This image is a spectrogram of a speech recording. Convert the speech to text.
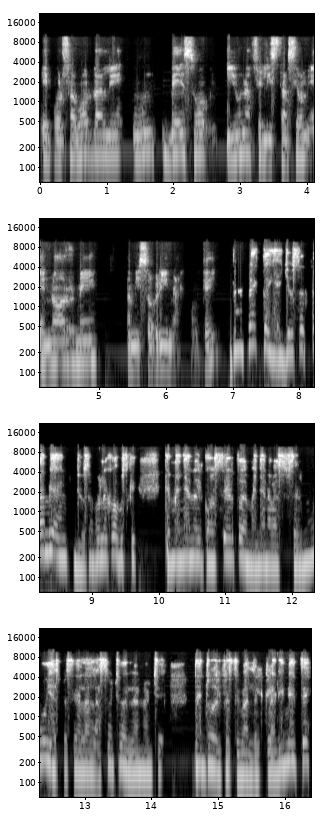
eh, por favor, dale un beso y una felicitación enorme a mi sobrina, ¿ok? Perfecto, y a Joseph también, Joseph Olechowski, que mañana el concierto de mañana va a ser muy especial a las 8 de la noche dentro del Festival del Clarinete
